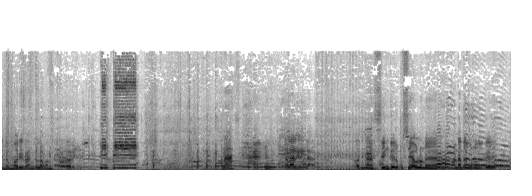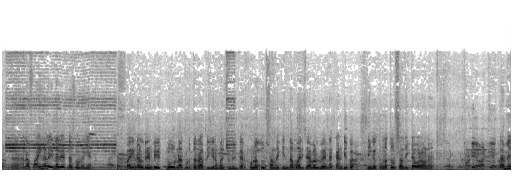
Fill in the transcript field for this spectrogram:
இந்த மாதிரி ரங்கெல்லாம் வந்து அண்ணா நல்லா இருக்கிறீங்களா? பார்த்தீங்கன்னா செங்கருப்பு சேவல் ஒன்று அண்ணன் தான் கொண்டு வந்திருக்காரு. ஆனால் ஃபைனல் என்ன ரேட்னா சொல்கிறீங்க ஃபைனல் ரெண்டு எட்நூறுனா கொடுத்துட்றா அப்படிங்கிற மாதிரி சொல்லியிருக்காரு. குன்னத்தூர் சந்தைக்கு இந்த மாதிரி சேவல் வேணும்னா கண்டிப்பாக நீங்கள் குன்னத்தூர் சந்தைக்கு தான் வரணும். தம்பி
